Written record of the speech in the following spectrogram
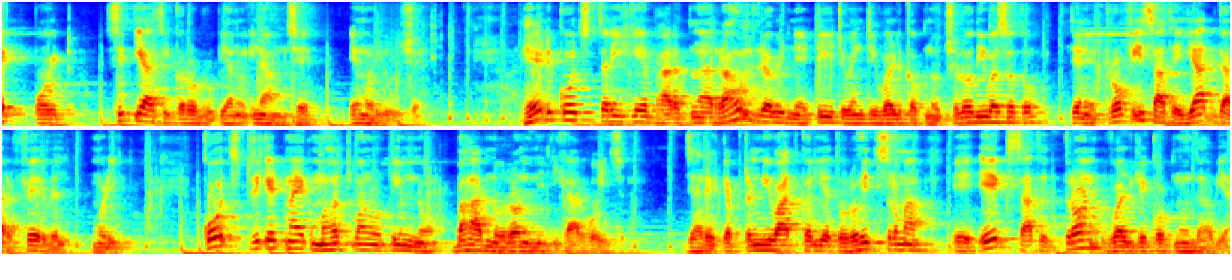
એક પોઈન્ટ સિત્યાસી કરોડ રૂપિયાનું ઇનામ છે. એ મળ્યું છે. હેડ કોચ તરીકે ભારતના રાહુલ દ્રવિડને ટી ટ્વેન્ટી વર્લ્ડ કપનો છેલ્લો દિવસ હતો. તેને ટ્રોફી સાથે યાદગાર ફેરવેલ મળી. કોચ ક્રિકેટમાં એક મહત્વનો ટીમનો બહારનો રણનીતિકાર હોય છે. જ્યારે કેપ્ટનની વાત કરીએ તો રોહિત શર્મા એ એક સાથે ત્રણ વર્લ્ડ રેકોર્ડ નોંધાવ્યા.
